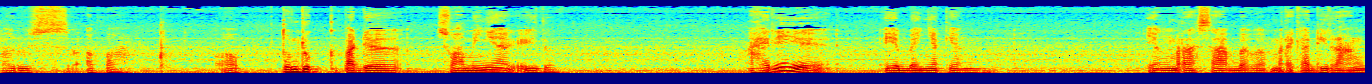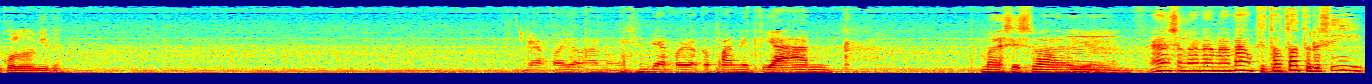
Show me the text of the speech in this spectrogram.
harus apa oh, tunduk kepada suaminya kayak gitu. Akhirnya ya ya banyak yang yang merasa bahwa mereka dirangkul gitu nggak koyok anu nggak koyok kepanitiaan mahasiswa Hmm. gitu. eh selanang-lanang ditoto terus i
